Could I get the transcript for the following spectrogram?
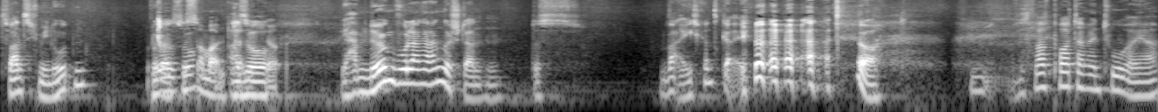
20 Minuten oder Ja, so. ist aber ein also, ja. wir haben nirgendwo lange angestanden. Das war eigentlich ganz geil. Ja. Das war Portaventura, ja.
